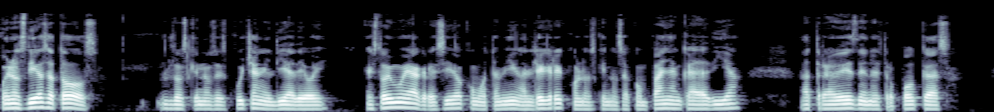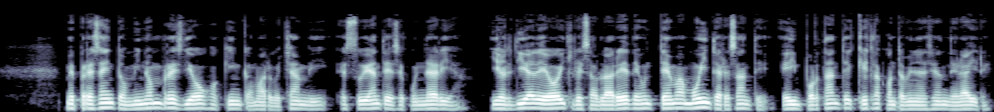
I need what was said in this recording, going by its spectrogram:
Buenos días a todos los que nos escuchan el día de hoy. Estoy muy agradecido como también alegre con los que nos acompañan cada día a través de nuestro podcast. Me presento, mi nombre es Diego Joaquín Camargo Chambi, estudiante de secundaria, y el día de hoy les hablaré de un tema muy interesante e importante que es la contaminación del aire.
